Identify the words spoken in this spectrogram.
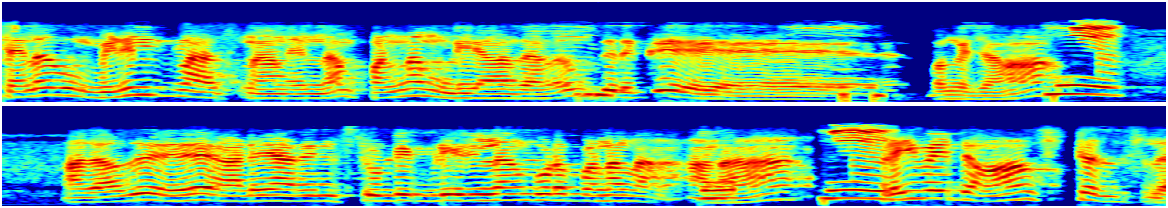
செலவு மிடில் கிளாஸ்னால எல்லாம் பண்ண முடியாத அளவுக்கு இருக்கு பங்கஜம் அதாவது அடையார் இன்ஸ்டியூட் இப்படி எல்லாம் கூட பண்ணலாம். ஆனா பிரைவேட் ஹாஸ்பிட்டல்ஸ்ல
